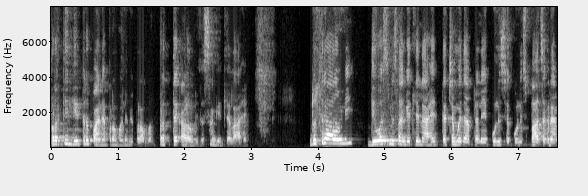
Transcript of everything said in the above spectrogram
प्रति लिटर पाण्याप्रमाणे मी प्रमाण प्रत्येक आळवणीचं सांगितलेलं आहे. दुसरी आळवणी दिवस मी सांगितलेले आहेत त्याच्यामध्ये आपल्याला एकोणीस एकोणीस पाच ग्रॅम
